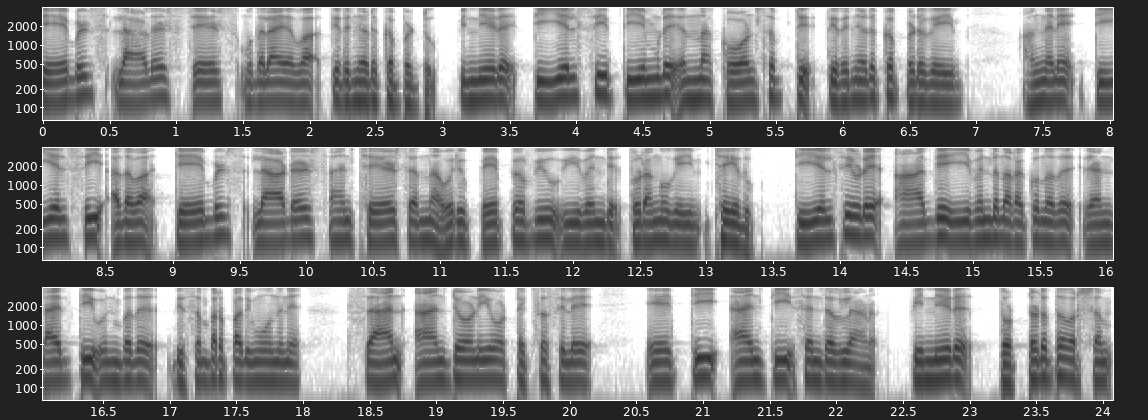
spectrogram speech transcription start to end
ടേബിൾസ് ലാഡേഴ്സ് ചെയർസ് മുതലായവ തിരഞ്ഞെടുക്കപ്പെട്ടു. പിന്നീട് ടി എൽ സി തീംഡ് എന്ന കോൺസെപ്റ്റ് തിരഞ്ഞെടുക്കപ്പെടുകയും അങ്ങനെ ടി എൽ സി അഥവാ ടേബിൾസ് ലാഡേഴ്സ് ആൻഡ് ചെയർസ് എന്ന ഒരു പേപ്പർ വ്യൂ ഈവന്റ് തുടങ്ങുകയും ചെയ്തു. ടി എൽ സിയുടെ ആദ്യ ഈവന്റ് നടക്കുന്നത് രണ്ടായിരത്തി ഒൻപത് ഡിസംബർ പതിമൂന്നിന് സാൻ ആന്റോണിയോ ടെക്സസിലെ എ ടി ആൻഡ് ടി സെന്ററിലാണ് പിന്നീട് തൊട്ടടുത്ത വർഷം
